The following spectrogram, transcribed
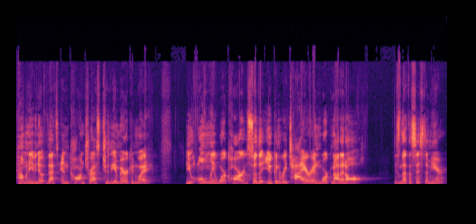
How many of you know that's in contrast to the American way? You only work hard so that you can retire and work not at all. Isn't that the system here?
